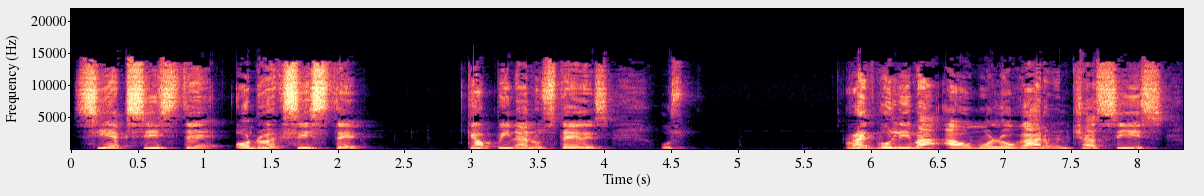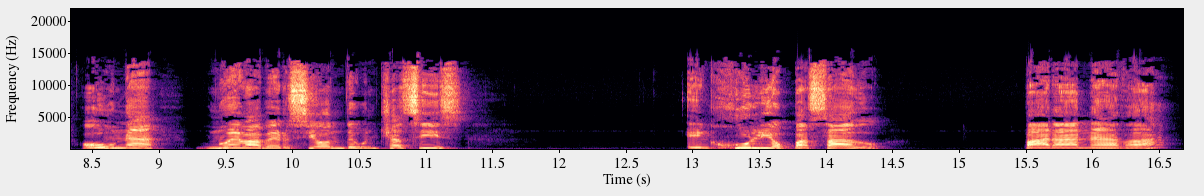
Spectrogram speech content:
¿sí existe o no existe? ¿Qué opinan ustedes? Red Bull iba a homologar un chasis o una nueva versión de un chasis en julio pasado para nada.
